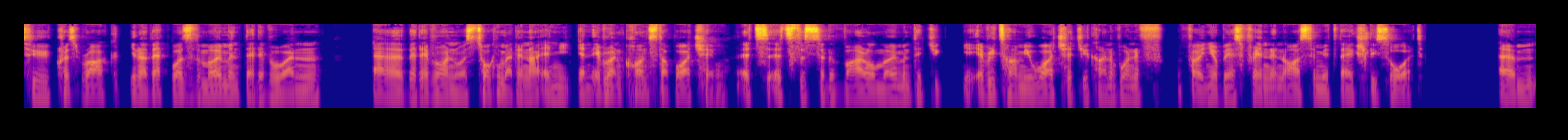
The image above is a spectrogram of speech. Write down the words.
to Chris Rock, you know, that was the moment that everyone uh, that everyone was talking about, and, and and everyone can't stop watching. It's it's this sort of viral moment that you every time you watch it, you kind of want to f- phone your best friend and ask them if they actually saw it. Um,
